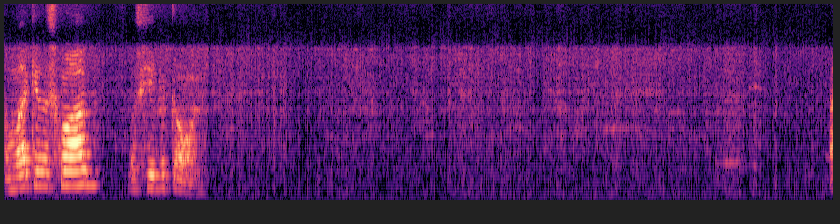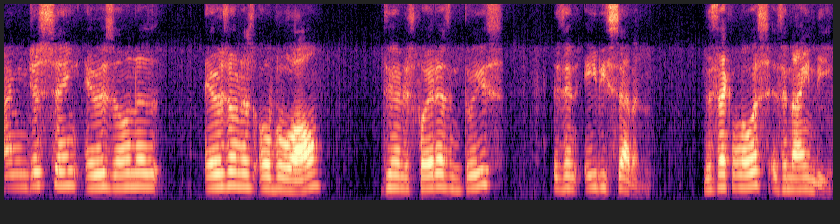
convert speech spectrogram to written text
I'm liking the squad. Let's keep it going. I'm just saying Arizona Arizona's overall 300 players in threes is an 87. The second lowest is a 90.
